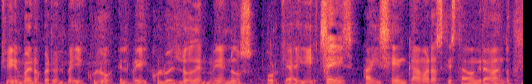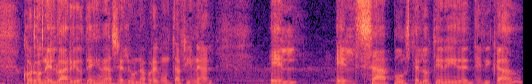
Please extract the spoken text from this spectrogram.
Sí, bueno, pero el vehículo, el vehículo es lo de menos porque ahí Sí. hay, hay 100 cámaras que estaban grabando. Coronel Barrios, déjeme hacerle una pregunta final. ¿El, el sapo usted lo tiene identificado?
